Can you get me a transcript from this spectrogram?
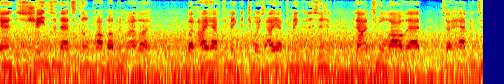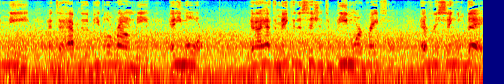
And shades of that still pop up in my life. But I have to make the choice. I have to make the decision not to allow that to happen to me and to happen to the people around me anymore. And I have to make the decision to be more grateful every single day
